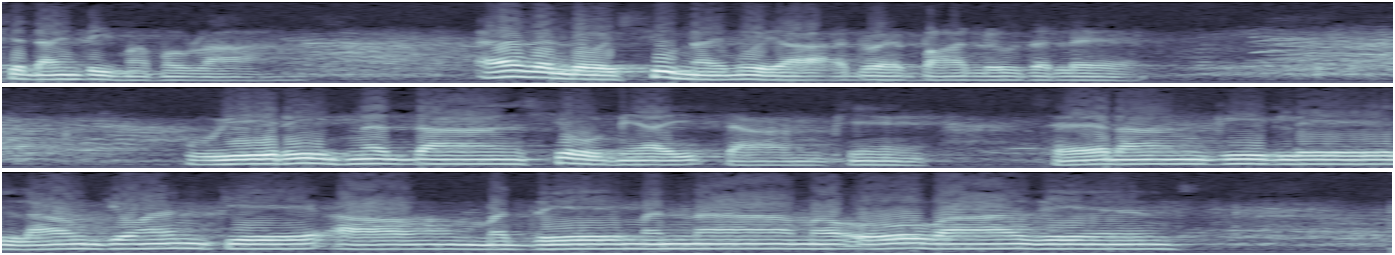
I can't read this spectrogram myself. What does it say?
ဖြစ်တိုင်းသိမှာမဟုတ်လားအဲ့ဒါလို့ရှုနိုင်မှုရာအတွက်ပါလို့သလဲဝီရိနှစ်တန်ရှုမြိုက်တံဖြင့် သေရန်ကိလေလောင်ကျွမ်းကြေအောင်မသေးမနာမအိုးပါခင်တ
